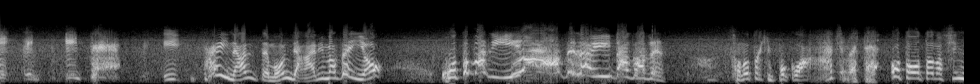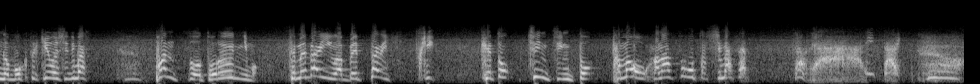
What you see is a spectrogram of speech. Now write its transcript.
いい痛い痛いなんてもんじゃありませんよ。言葉に言い表せない痛さです。その時僕は初めて弟の真の目的を知ります。パンツを取るにもセメダインはべったりひっつき毛とチンチンと玉を離そうとしません。そりゃあ痛い。あ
